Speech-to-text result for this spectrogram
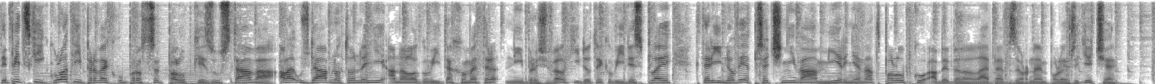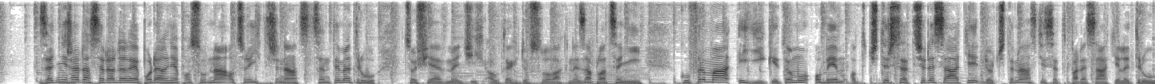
Typický kulatý prvek uprostřed palubky zůstává, ale už dávno to není analogový tachometr, nýbrž velký dotykový displej, který nově přečnívá mírně nad palubku, aby byl lépe v zorném poli řidiče. Zadní řada sedadel je podélně posuvná o celých 13 cm, což je v menších autech doslova k nezaplacení. Kufr má i díky tomu objem od 460 do 1450 litrů.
